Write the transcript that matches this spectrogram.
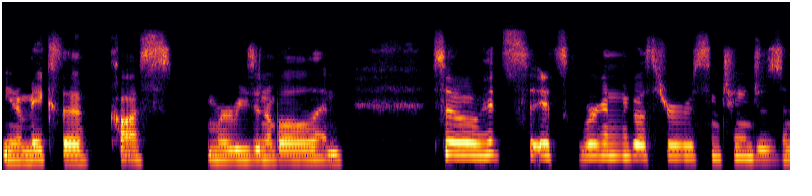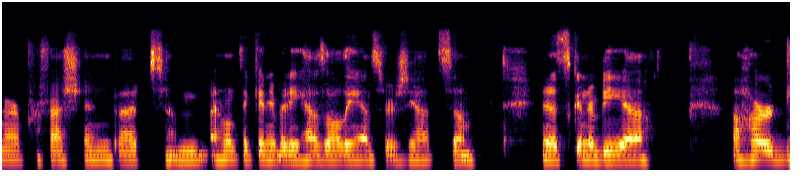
you know make the costs more reasonable and so it's it's we're going to go through some changes in our profession but um, i don't think anybody has all the answers yet. So and it's going to be a, a hard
